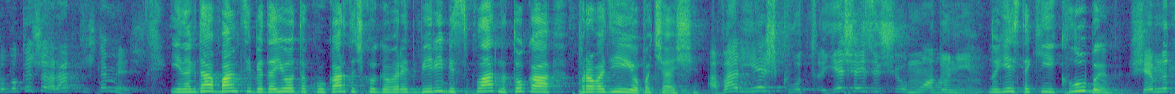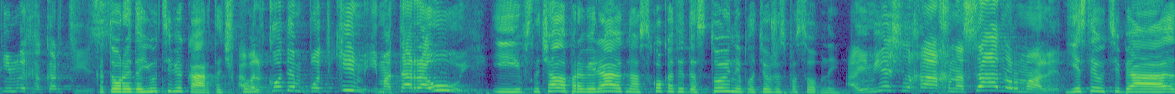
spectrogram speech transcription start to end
בבקשה, רק תשתמש. И иногда банк тебе дает такую карточку и говорит, бери бесплатно, только проводи ее почаще. אבל יש, קבוצ... יש איזשהו מועדונים Но есть такие клубы, שהם נותנים לך כרטיס, которые дают тебе карточку, אבל קודם בודקים אם אתה ראוי, и сначала проверяют, насколько ты достойный и платежеспособный. האם יש לך הכנסה נורמלית. Если у тебя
